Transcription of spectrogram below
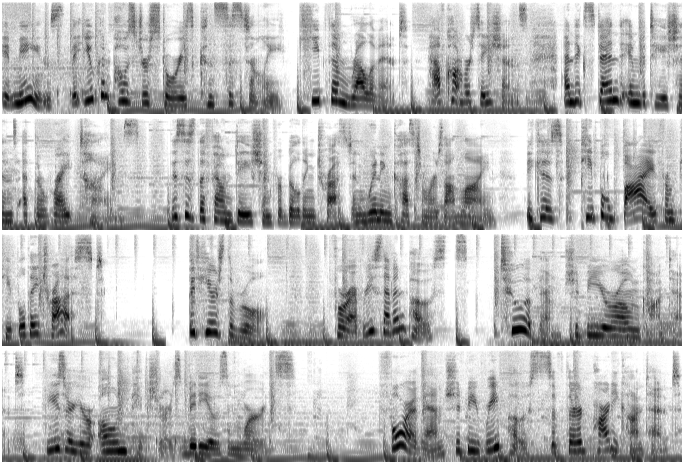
It means that you can post your stories consistently, keep them relevant, have conversations, and extend invitations at the right times. This is the foundation for building trust and winning customers online because people buy from people they trust. But here's the rule. For every seven posts, two of them should be your own content. These are your own pictures, videos, and words. Four of them should be reposts of third-party content.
